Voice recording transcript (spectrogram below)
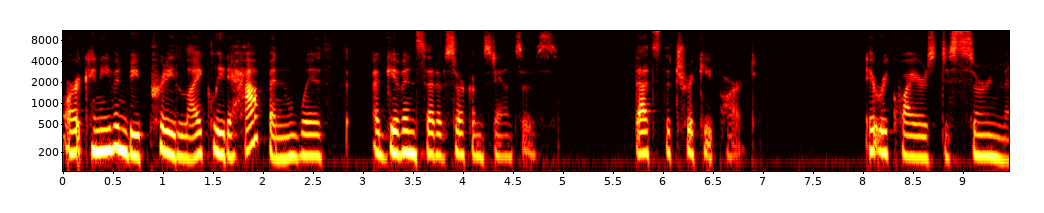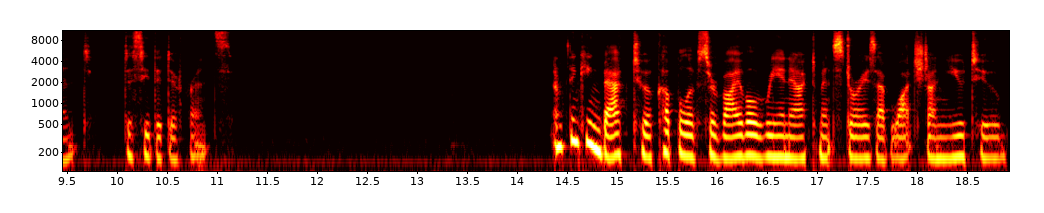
or it can even be pretty likely to happen with a given set of circumstances. That's the tricky part. It requires discernment to see the difference. I'm thinking back to a couple of survival reenactment stories I've watched on YouTube.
